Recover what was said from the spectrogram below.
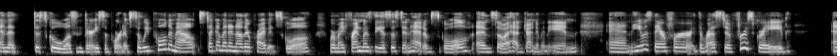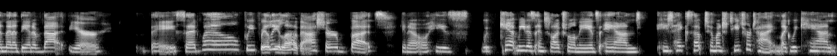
and that the school wasn't very supportive. So we pulled him out, stuck him in another private school where my friend was the assistant head of school. And so I had kind of an in. And he was there for the rest of first grade. And then at the end of that year, they said, well, we really love Asher, but, you know, he's, we can't meet his intellectual needs and he takes up too much teacher time. Like, we can't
